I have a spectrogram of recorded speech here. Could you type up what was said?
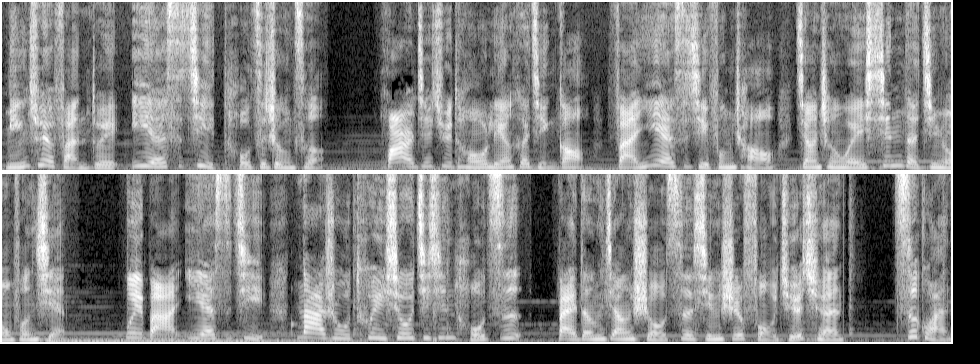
明确反对 ESG 投资政策。华尔街巨头联合警告，反 ESG 风潮将成为新的金融风险。为把 ESG 纳入退休基金投资，拜登将首次行使否决权。资管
